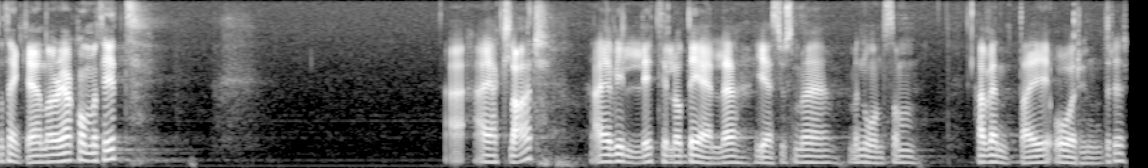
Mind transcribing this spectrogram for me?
Så tenker jeg, når de har kommet hit, er jeg klar? Er jeg villig til å dele Jesus med, med noen som har venta i århundrer?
